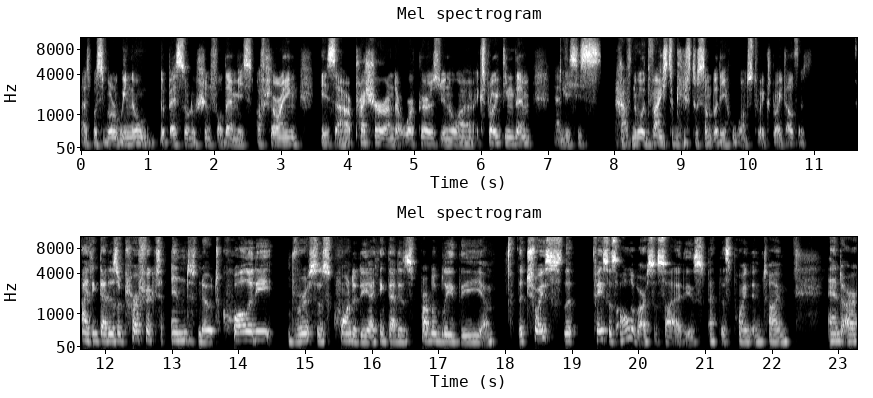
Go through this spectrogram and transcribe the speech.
as possible, we know the best solution for them is offshoring, is uh, pressure on their workers, you know, uh, exploiting them. And this is have no advice to give to somebody who wants to exploit others. I think that is a perfect end note. Quality versus quantity. I think that is probably the um, the choice that faces all of our societies at this point in time and our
